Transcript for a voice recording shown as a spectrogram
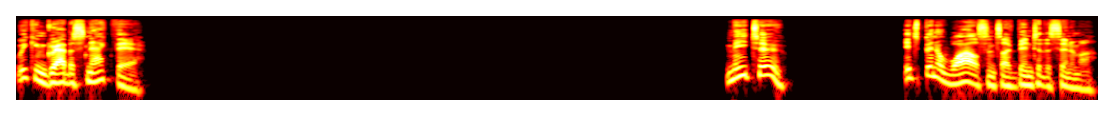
We can grab a snack there. Me too. It's been a while since I've been to the cinema.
